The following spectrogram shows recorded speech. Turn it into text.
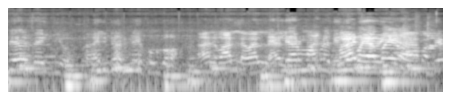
fail થઈ ગયું. I don't know ફૂગો. હાલ વાલ વાલ લે એટલી વારમાં આપણે બીજો આવી ગયા.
